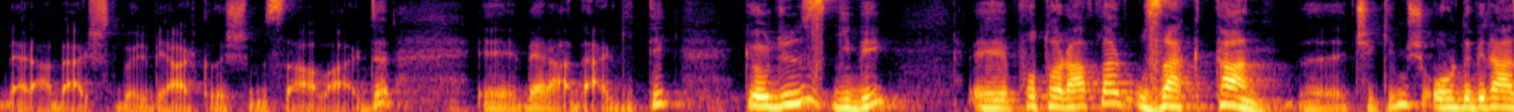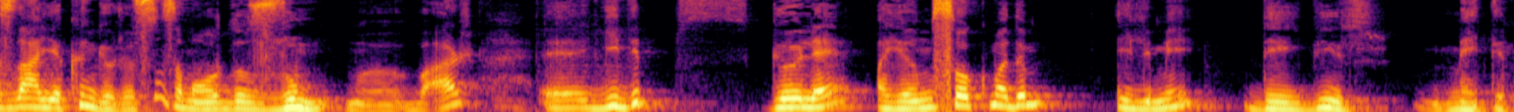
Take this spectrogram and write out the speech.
beraber işte böyle bir arkadaşımız daha vardı. E, beraber gittik. Gördüğünüz gibi e, fotoğraflar uzaktan e, çekilmiş. Orada biraz daha yakın görüyorsunuz ama orada zoom e, var. E, gidip göle ayağımı sokmadım, elimi değdirmedim.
